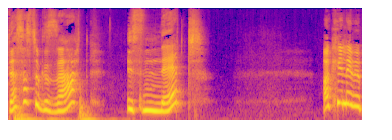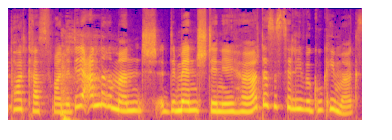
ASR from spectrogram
Das hast du gesagt? Ist nett? Okay, liebe Podcast-Freunde, der andere Mensch, der Mensch, den ihr hört, das ist der liebe Cookie Max.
